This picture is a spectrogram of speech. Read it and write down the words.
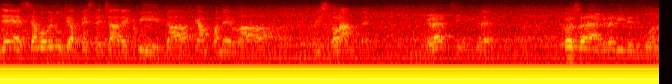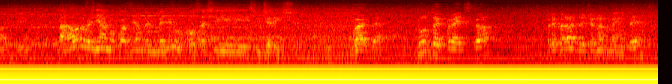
yeah, siamo venuti a festeggiare qui da Campanella Ristorante. Grazie, grazie. Cosa gradite di buono oggi? Ma ora vediamo, guardiamo il menù, cosa ci suggerisce? Guarda, tutto è fresco, preparato giornalmente.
